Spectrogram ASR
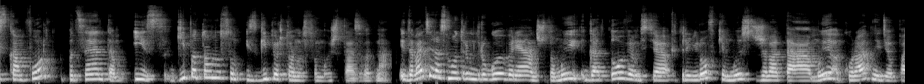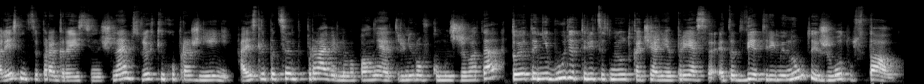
дискомфорт пациентам и с гипотонусом, и с гипертонусом мышц тазового дна. И давайте рассмотрим другой вариант, что мы готовимся к тренировке мышц живота, мы аккуратно идем по лестнице прогрессии, начинаем с легких упражнений. А если пациент правильно выполняет тренировку мышц живота, то это не будет 30 минут качания пресса, это 2-3 минуты, и живот устал.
